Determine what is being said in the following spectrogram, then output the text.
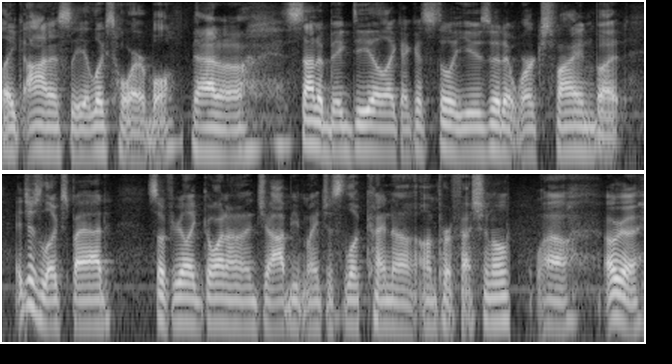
Like honestly, it looks horrible. I don't know. It's not a big deal. Like I could still use it. It works fine, but it just looks bad. So if you're like going on a job, you might just look kind of unprofessional. Wow. Okay.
